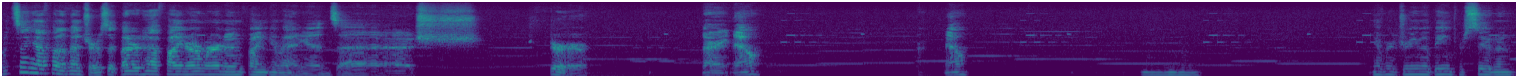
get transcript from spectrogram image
Let's have fun adventure. Is it better to have fine armor and fine companions? Uh, sh sure. Alright, now. Now. Mm. You ever dream of being pursued and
